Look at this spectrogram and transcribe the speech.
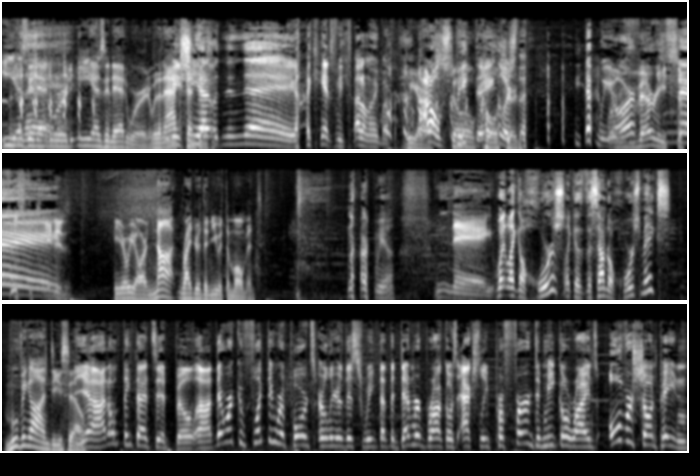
E as in Edward, E as in Edward, with an I accent. she that's- had, nay, I can't speak. I don't know anything about. We I don't so speak the English. cultured. that- yeah, we We're are very Nay. sophisticated. Here we are, not righter than you at the moment. yeah. Nay, wait, like a horse? Like a, the sound a horse makes? Moving on, Diesel. Yeah, I don't think that's it, Bill. Uh, there were conflicting reports earlier this week that the Denver Broncos actually preferred DeMeco Ryans over Sean Payton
